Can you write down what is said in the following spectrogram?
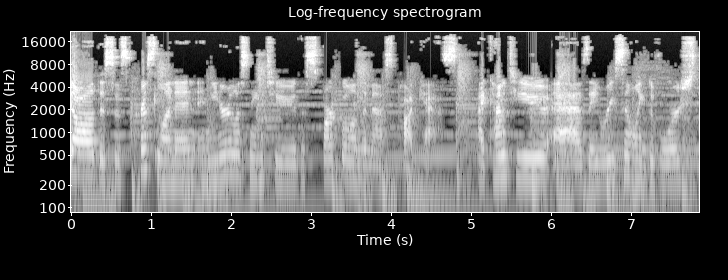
y'all, this is Chris Lennon, and you're listening to the Sparkle in the Mess podcast. I come to you as a recently divorced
